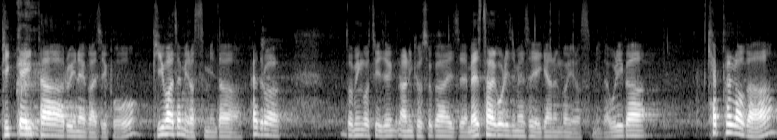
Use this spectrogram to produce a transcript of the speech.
빅데이터로 인해 가지고 비유하자면 이렇습니다 페드로 도밍고스라는 교수가 이제 마스터 알고리즘에서 얘기하는 건 이렇습니다 우리가 케플러가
